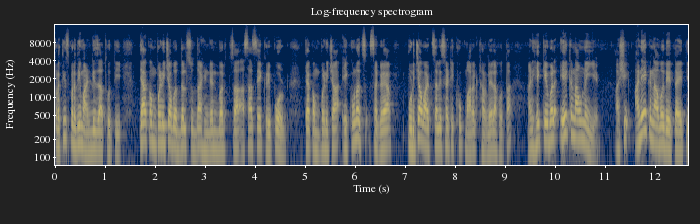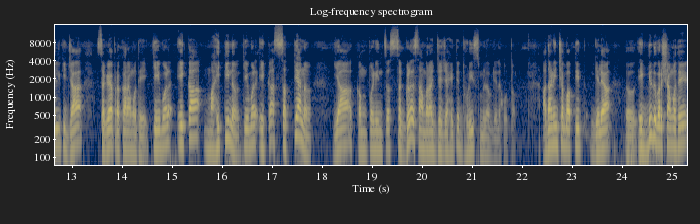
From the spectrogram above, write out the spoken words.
प्रतिस्पर्धी मांडली जात होती त्या कंपनीच्या बद्दल सुद्धा हिंडनबर्गचा असाच एक रिपोर्ट त्या कंपनीच्या एकूणच सगळ्या पुढच्या वाटचालीसाठी खूप मारक ठरलेला होता. आणि हे केवळ एक नाव नाही आहे अशी अनेक नावं देता येतील की ज्या सगळ्या प्रकारामध्ये केवळ एका माहितीनं केवळ एका सत्यानं या कंपनींचं सगळं साम्राज्य जे आहे ते धुळीस मिळवलेलं होतं. अदानींच्या बाबतीत गेल्या एक दीड वर्षामध्ये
